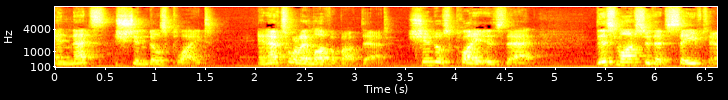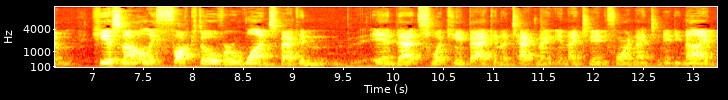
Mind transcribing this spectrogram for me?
And that's Shindo's plight. And that's what I love about that. Shindo's plight is that this monster that saved him, he has not only fucked over once back in, and that's what came back and attacked in 1984 and 1989.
